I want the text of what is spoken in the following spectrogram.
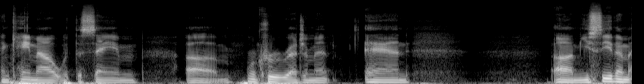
and came out with the same um, recruit regiment. And um, you see them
